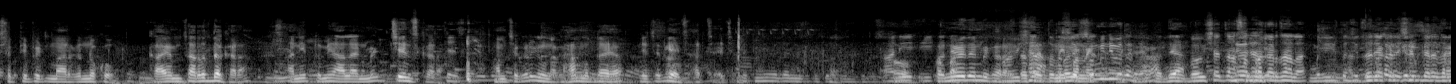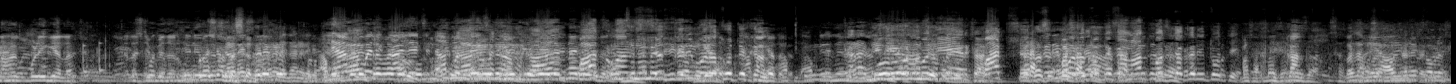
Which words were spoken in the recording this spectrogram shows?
शक्तीपीठ मार्ग नको. कायमचा रद्द करा आणि तुम्ही अलाइनमेंट चेंज करा. आमच्याकडे घेऊ नका. हा मुद्दा ह्या याच्यात घ्यायचा आजच्या याच्यात. आणि हो, निवेदन बी करा. भविष्यात जर असा प्रकार झाला जर एखाद्या शेतकऱ्याचा नाहक बळी गेला त्याला जिम्मेदार. पाच आत्महत्या करीत होते. अजून एक वेळेस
